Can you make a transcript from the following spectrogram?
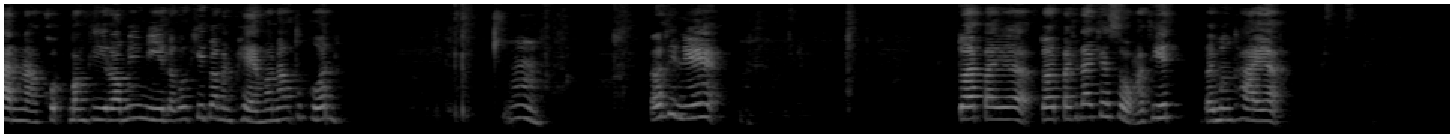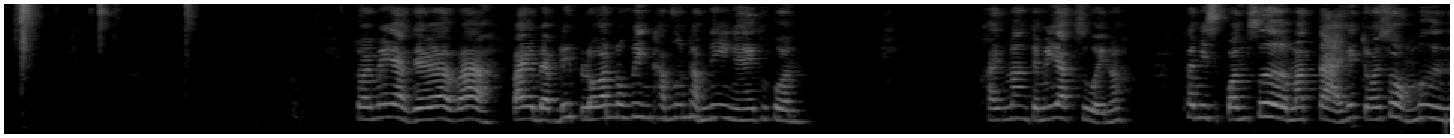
พันอะบางทีเราไม่มีเราก็คิดว่ามันแพงแล้วนะทุกคน อืมแล้วทีนี้จอยไปอะจอยไปได้แค่สองอาทิตย์ไปเมืองไทยอะ จอยไม่อยากจะแบบว่า ไปแบบรีบร้อนต้องวิ่งทำนู่นทำนี่ไงทุกคน ใครมั่งจะไม่อยากสวยเนาะถ้ามีสปอนเซอร์มาจ่ายให้จอยสองหมื่น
